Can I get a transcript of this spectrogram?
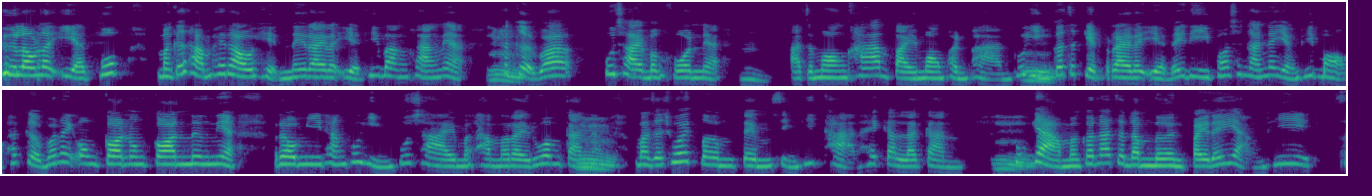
คือเราละเอียดปุ๊บมันก็ทำให้เราเห็นในรายละเอียดที่บางครั้งเนี่ยอืมถ้าเกิดว่า ผู้ชายบางคนเนี่ยอืมอาจจะมองข้ามไปมองผ่านๆผู้หญิงอืมก็จะเก็บรายละเอียดได้ดี เพราะฉะนั้นเนี่ยอย่างที่บอกถ้าเกิดว่าในองค์กรองค์กรหนึ่งเนี่ย เรามีทั้งผู้หญิงผู้ชายมาทำอะไรร่วมกันน่ะอืมมันจะช่วยเติมเต็มสิ่งที่ขาดให้กันและกันอืมทุกอย่างมันก็น่าจะดำเนินไปได้อย่างที่ส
